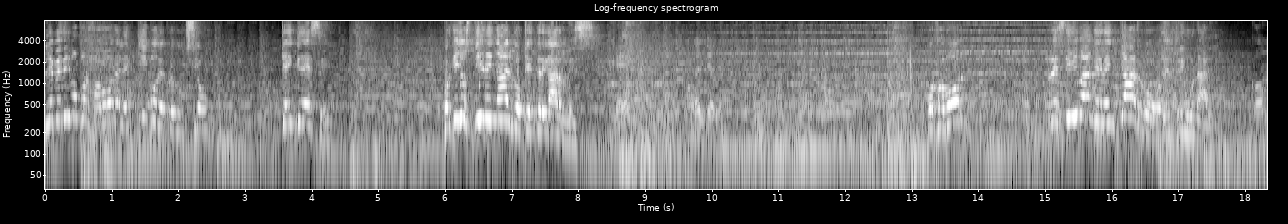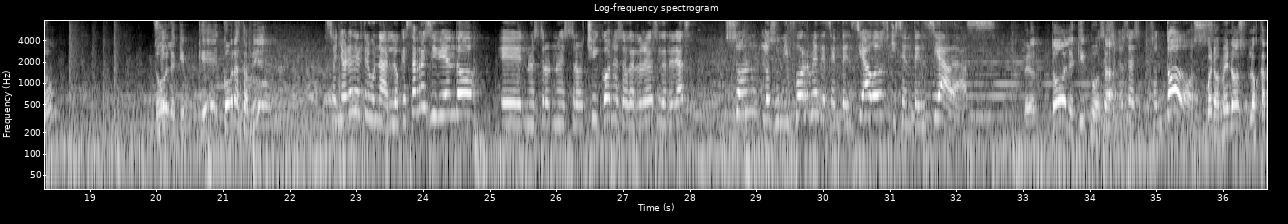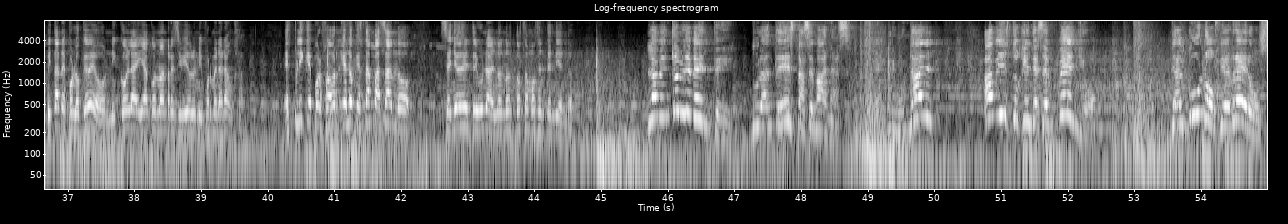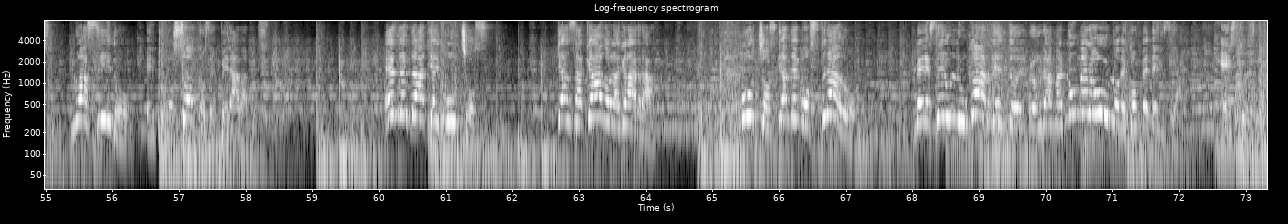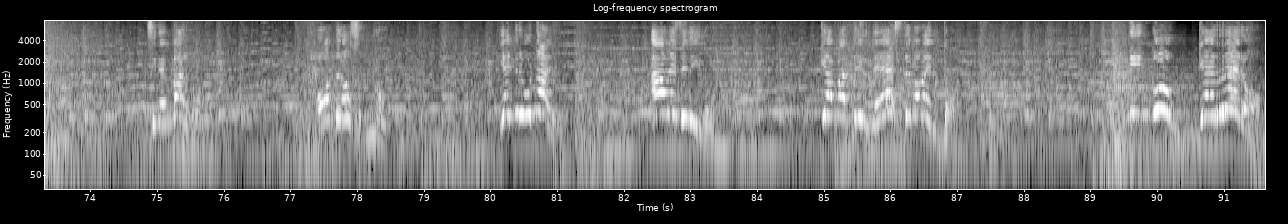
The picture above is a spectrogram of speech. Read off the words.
le pedimos por favor al equipo de producción que ingrese. Porque ellos tienen algo que entregarles. ¿Qué? No entiendo. Por favor, reciban el encargo del tribunal. ¿Cómo? ¿Todo Sí. el equipo? ¿Qué? ¿Cobras también? Señores del tribunal, lo que está recibiendo eh, nuestro, nuestros chicos, nuestros guerreros y guerreras, son los uniformes de sentenciados y sentenciadas. Pero todo el equipo, o sea. O sea, son todos. Bueno, menos los capitanes por lo que veo. Nicola y Jaco no han recibido el uniforme naranja. Explique por favor qué es lo que está pasando, señores del tribunal. No, no, no estamos entendiendo. Lamentablemente, durante estas semanas, el tribunal ha visto que el desempeño de algunos guerreros no ha sido el que nosotros esperábamos. Es verdad que hay muchos que han sacado la garra, muchos que han demostrado merecer un lugar dentro del programa número uno de competencia. Esto es verdad. Sin embargo, otros no. Tribunal ha decidido que a partir de este momento, ningún guerrero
